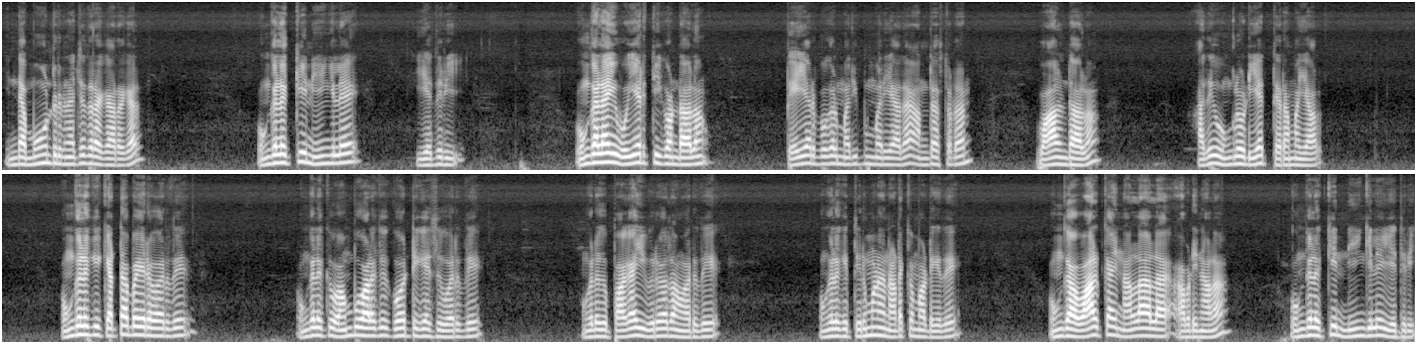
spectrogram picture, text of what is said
இந்த மூன்று நட்சத்திரக்காரர்கள் உங்களுக்கு நீங்களே எதிரி. உங்களை உயர்த்தி கொண்டாலும் பெயர் புகழ் மதிப்பு மரியாதை அந்தஸ்துடன் வாழ்ந்தாலும் அது உங்களுடைய திறமையால். உங்களுக்கு கெட்ட பெயர் வருது உங்களுக்கு வம்பு வழக்கு கோர்ட்டு கேஸு வருது. உங்களுக்கு பகை விரோதம் வருது. உங்களுக்கு திருமணம் நடக்க மாட்டேங்குது. உங்கள் வாழ்க்கை நல்லா இல்லை அப்படின்னாலும் உங்களுக்கு நீங்களே எதிரி.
